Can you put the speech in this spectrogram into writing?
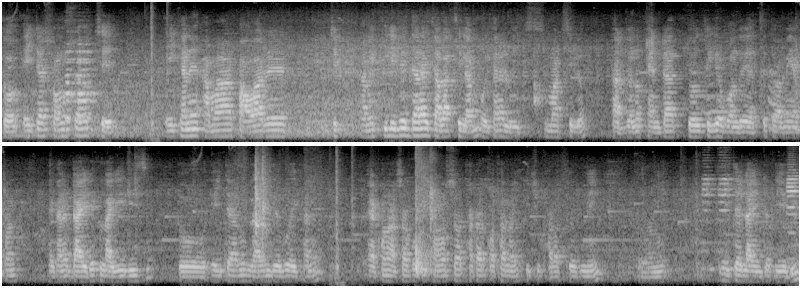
তো এইটার সমস্যা হচ্ছে, এইখানে আমার পাওয়ারের আমি ক্লিপের দ্বারাই চালাচ্ছিলাম, ওইখানে লুজ মারছিল তার জন্য ফ্যানটা চলতে গিয়ে বন্ধ হয়ে যাচ্ছে, তো আমি এখন এখানে ডাইরেক্ট লাগিয়ে দিয়েছি, তো এইটা আমি লাইন দেবো এখানে। এখন আশা করি সমস্যা থাকার কথা নয়, কিছু খারাপ তো নেই, তো আমি এইটাই লাইনটা দিয়ে দিই।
